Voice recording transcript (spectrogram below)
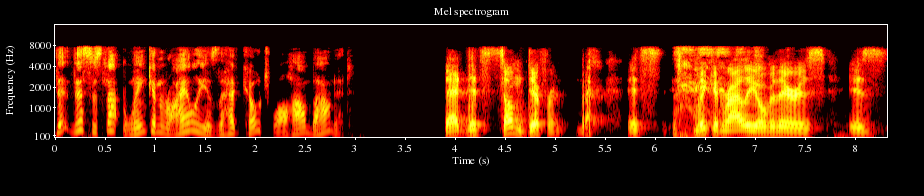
th- this is not Lincoln Riley as the head coach. Wahl, how about it? That it's something different. It's Lincoln Riley over there is is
